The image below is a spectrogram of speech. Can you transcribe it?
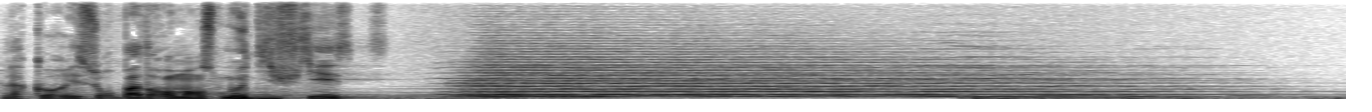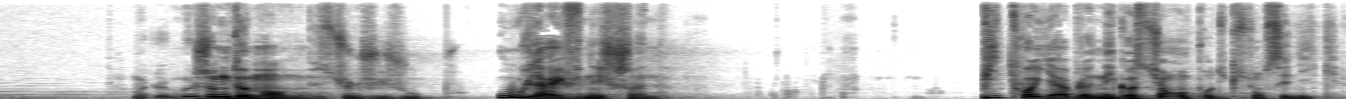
La Corée sur Bad Romance modifiée. Je- me demande, monsieur le juge, où- Live Nation? Pitoyable négociant en production scénique,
